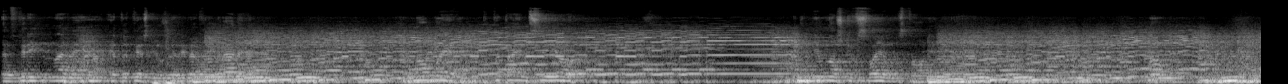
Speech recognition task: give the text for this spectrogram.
Перед нами эту песню уже ребята играли. Ну, сейчас ее немножко в своем направлении. Ну,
